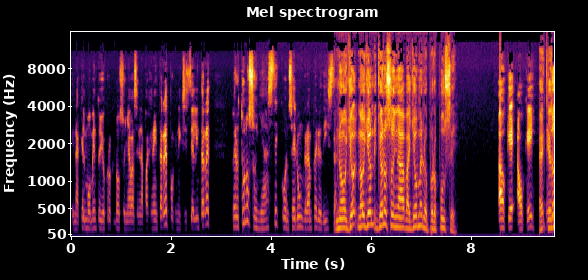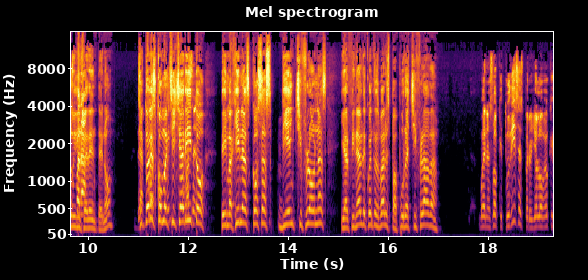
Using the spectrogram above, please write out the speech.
En aquel momento yo creo que no soñabas en la página de internet porque no existía el internet. Pero tú no soñaste con ser un gran periodista. No, yo no, yo, yo no soñaba, yo me lo propuse. Ah, ok, ah, ok. Eh, que es muy para- diferente, ¿no? Si tú eres como el chicharito, te imaginas cosas bien chiflonas y al final de cuentas vales para pura chiflada. Bueno, es lo que tú dices, pero yo lo veo que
